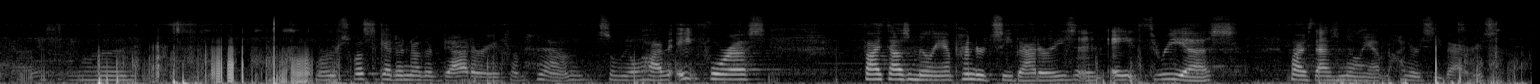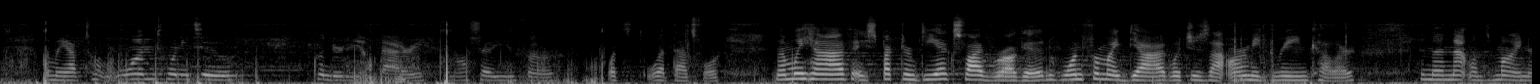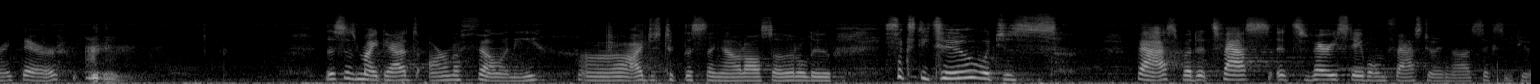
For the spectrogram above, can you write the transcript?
guys. We're supposed to get another battery from him. So we'll have eight 4S 5000 milliamp 100C batteries and eight 3S 5000 milliamp 100C batteries. Then we have one 2200 amp battery, and I'll show you for what's what that's for. Then we have a Spektrum DX5 Rugged, one from my dad, which is that army green color, And then that one's mine right there. this is my dad's Arrma Felony. Uh, I just took this thing out also. It'll do 62, which is fast, but it's fast. It's very stable and fast doing uh, 62.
